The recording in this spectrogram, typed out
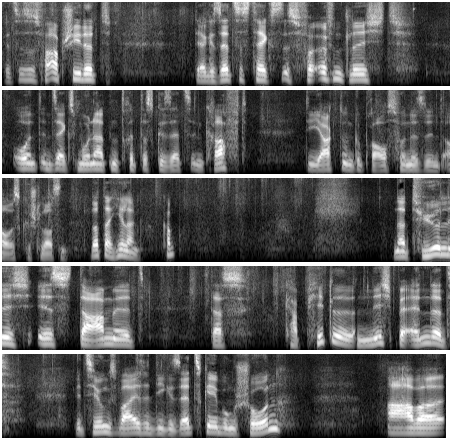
Jetzt ist es verabschiedet, der Gesetzestext ist veröffentlicht und in sechs Monaten tritt das Gesetz in Kraft. Die Jagd- und Gebrauchshunde sind ausgeschlossen. Lotta, hier lang, komm. Natürlich ist damit das Kapitel nicht beendet, beziehungsweise die Gesetzgebung schon. Aber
